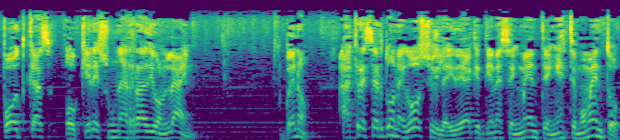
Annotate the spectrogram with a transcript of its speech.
podcast o quieres una radio online, bueno, a crecer tu negocio y la idea que tienes en mente en este momento.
